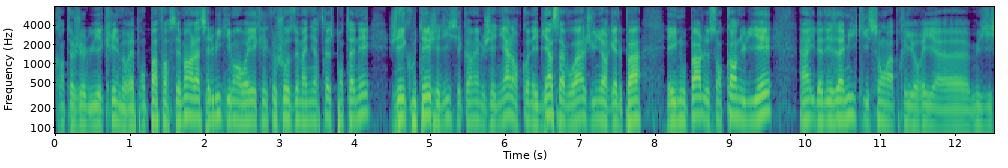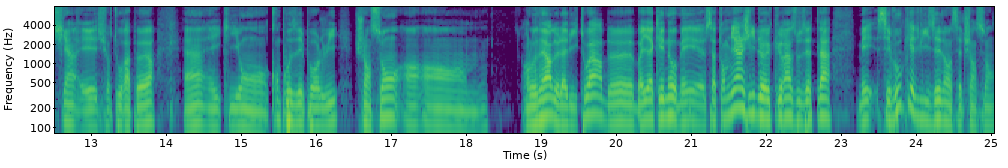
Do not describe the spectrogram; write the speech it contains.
quand je lui écris, il ne me répond pas forcément. Là, c'est lui qui m'a envoyé quelque chose de manière très spontanée. J'ai écouté, j'ai dit, c'est quand même génial. On connaît bien sa voix, Junior Gelpa, et il nous parle de son cornulier. Hein, il a des amis qui sont a priori euh, musiciens et surtout rappeurs, hein, et qui ont composé pour lui une chanson en, en- en l'honneur de la victoire de Bayakeno. Mais euh, ça tombe bien, Gilles Curins, vous êtes là. Mais c'est vous qui êtes visé dans cette chanson.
